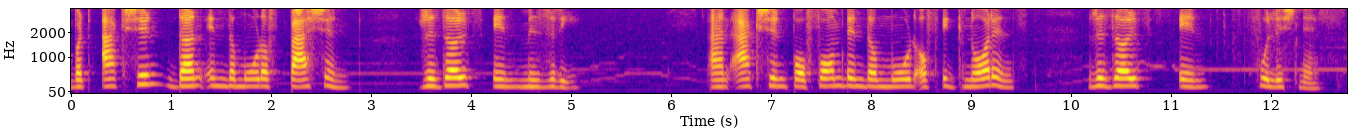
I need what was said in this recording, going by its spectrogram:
But action done in the mode of passion results in misery, and action performed in the mode of ignorance results in foolishness.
